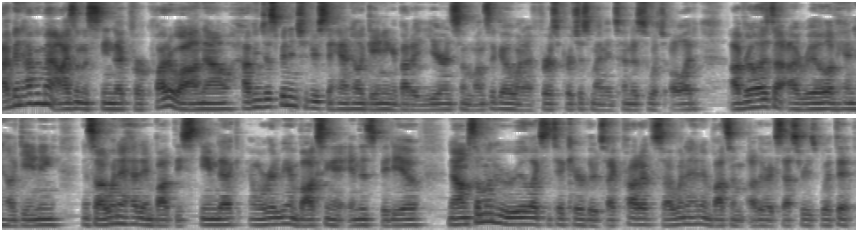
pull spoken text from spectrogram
I've been having my eyes on the Steam Deck for quite a while now, having just been introduced to handheld gaming about a year and some months ago when I first purchased my Nintendo Switch OLED. I've realized that I really love handheld gaming, and so I went ahead and bought the Steam Deck, and we're going to be unboxing it in this video. Now, I'm someone who really likes to take care of their tech products, so I went ahead and bought some other accessories with it,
